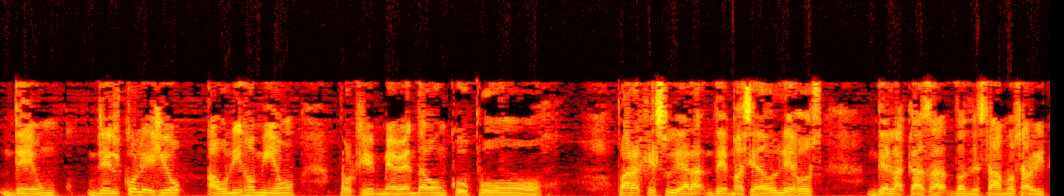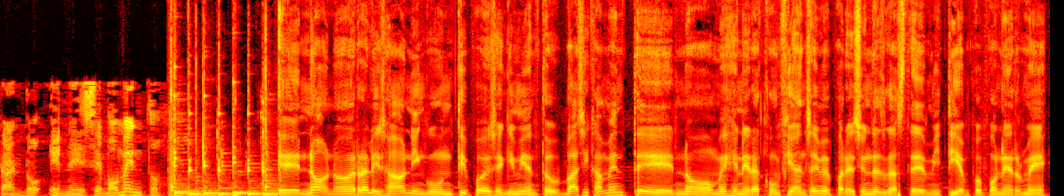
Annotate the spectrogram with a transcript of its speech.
de un del colegio a un hijo mío porque me habían dado un cupo para que estudiara demasiado lejos de la casa donde estábamos habitando en ese momento. Eh, no, no he realizado ningún tipo de seguimiento. Básicamente no me genera confianza y me parece un desgaste de mi tiempo ponerme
